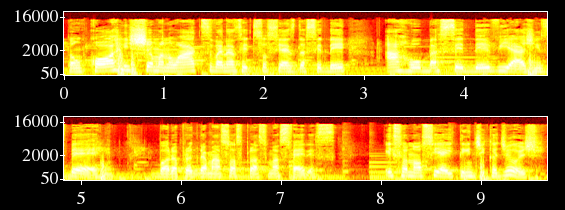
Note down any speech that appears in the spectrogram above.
Então corre, chama no WhatsApp, vai nas redes sociais da CD, arroba CD Viagens BR. Bora programar suas próximas férias. Esse é o nosso E aí Tem Dica de hoje.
